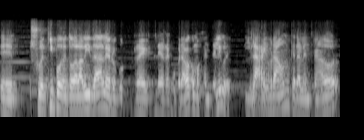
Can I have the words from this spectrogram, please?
eh, su equipo de toda la vida le recuperaba como agente libre. Y Larry Brown, que era el entrenador,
